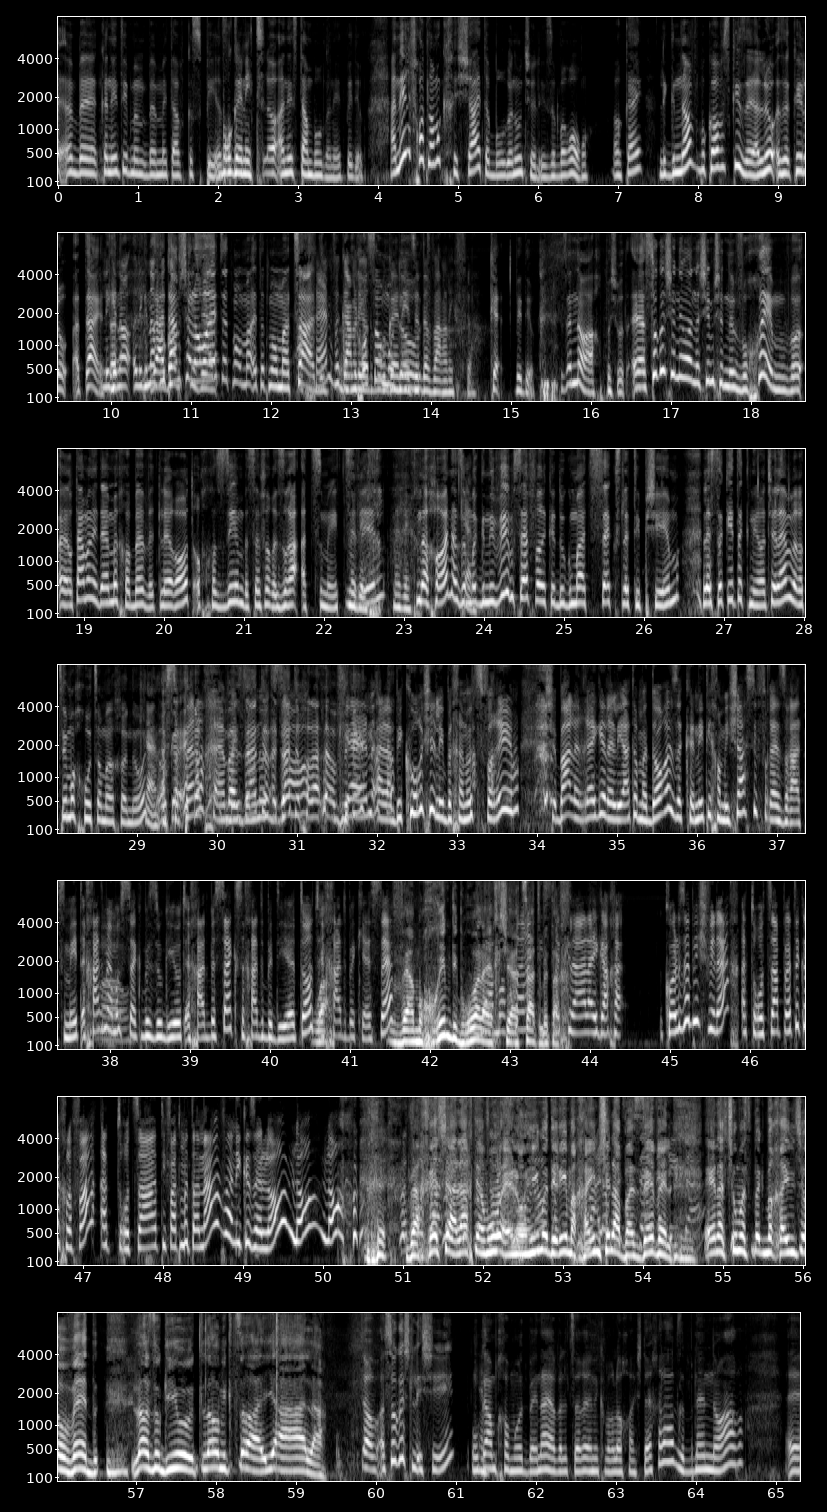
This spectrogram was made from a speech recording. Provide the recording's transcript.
קניתי במיטב כספי. בורגנית. לא, אני סתם בורגנית, בדיוק. אני לפחות לא מכחישה את הבורגנות שלי, זה ברור. אוקיי? לגנוב בוקובסקי זה ילו, זה כאילו, אתה, לגנוב, אתה, לגנוב זה אדם שלא רואה את עצמו מהצד. אכן, וגם להיות בורגני זה דבר נפלא. כן, בדיוק. זה נוח פשוט. אה, הסוג השני הוא אנשים שנבוכים, ואותם אני די מחבבת, להיראות אוחזים בספר עזרה עצמית. מביך, מביך. נכון? אז כן. הם מגניבים ספר כדוגמת סקס לטיפשים, לשקית הקניות שלהם, ורצים החוצה מהחנות. כן, אוקיי? אספר לכם בהזדמנות זו, כן, על הביקור שלי בחנות ספרים, שבה לרגל עליית המדור הזה קניתי חמישה ספרים. ספרי עזרה עצמית, אחד מהם עוסק בזוגיות, אחד בסקס, אחד בדיאטות, אחד בכסף. והמוכרים דיברו עלייך כשיצאת בטח. והמוכרת הסתכלה עליי ככה. כל זה בשבילך? את רוצה פתק החלפה? את רוצה עטיפת מתנה? ואני כזה, לא, לא, לא. ואחרי שהלכתי אמרו, אלוהים אדירים, החיים לא שלה בזבל. אין לה שום אספקט בחיים שעובד. לא זוגיות, לא מקצוע, יאללה. טוב, הסוג השלישי הוא כן. גם חמוד בעיניי, אבל לצערי אני כבר לא יכולה להשתייך אליו, זה בני נוער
